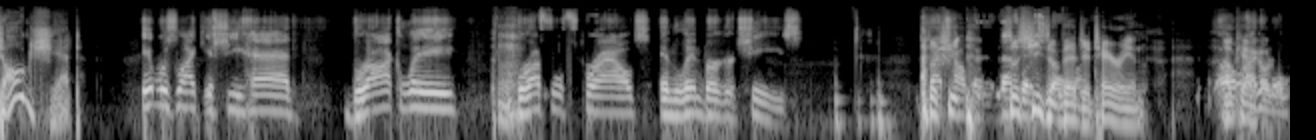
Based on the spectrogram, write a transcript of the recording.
dog shit? It was like if she had broccoli, mm. Brussels sprouts, and Limburger cheese. So, That's she, how bad. That's so she's a vegetarian. like. Vegetarian. Oh, okay. I don't know.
